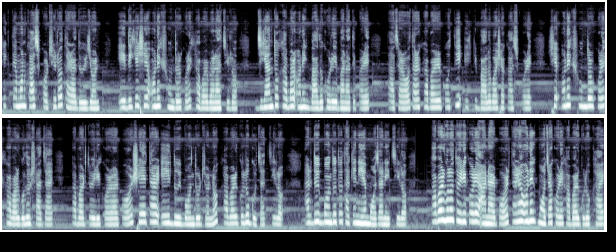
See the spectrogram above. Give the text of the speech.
ঠিক তেমন কাজ করছিল তারা দুইজন। এদিকে সে অনেক সুন্দর করে খাবার বানাচ্ছিল। জিয়ান তো খাবার অনেক ভালো করেই বানাতে পারে। তাছাড়াও তার খাবারের প্রতি একটি ভালোবাসা কাজ করে। সে অনেক সুন্দর করে খাবারগুলো সাজায়। খাবার তৈরি করার পর সে তার এই দুই বন্ধুর জন্য খাবারগুলো গুছাচ্ছিল। আর দুই বন্ধু তো তাকে নিয়ে মজা নিচ্ছিল। খাবারগুলো তৈরি করে আনার পর তারা অনেক মজা করে খাবারগুলো খায়।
